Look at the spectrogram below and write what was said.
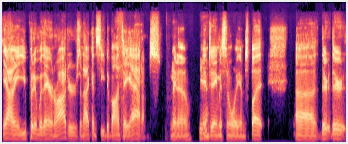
yeah, I mean, you put him with Aaron Rodgers, and I can see Davante Adams, you know, yeah. and Jameson Williams. But uh, they're they're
